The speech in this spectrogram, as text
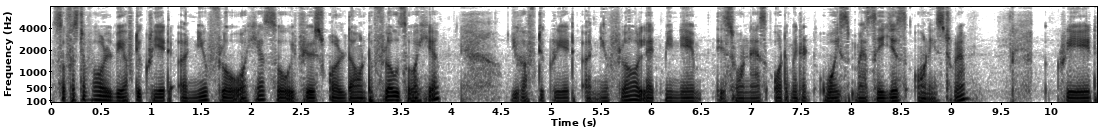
So first of all we have to create a new flow over here. So if you scroll down to flows over here you have to create a new flow. Let me name this one as automated voice messages on instagram. Create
